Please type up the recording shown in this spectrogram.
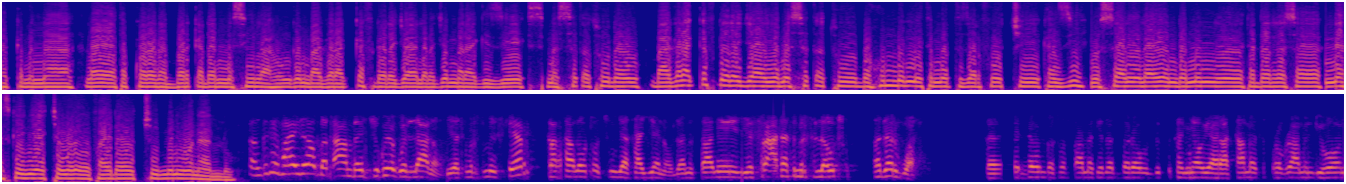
ሕክምና ላይ ያተኮረ ነበር ቀደም ሲል። አሁን ግን በአገር አቀፍ ደረጃ ለመጀመሪያ ጊዜ መሰጠቱ ነው። በአገር አቀፍ ደረጃ የመሰጠቱ በሁሉም የትምህርት ዘርፎች ከዚህ ውሳኔ ላይ እንደምን ተደረሰ? የሚያስገኛቸው ፋይዳዎች ምን ይሆናሉ? እንግዲህ ፋይዳው በጣም በእጅጉ የጎላ ነው። የትምህርት ሚኒስቴር ካታ ለውጦችን እያሳየ ነው። ለምሳሌ የስርዓተ ትምህርት ለውጥ ተደርጓል። ቀደም በሶስት ዓመት የነበረው ዝቅተኛው የአራት ዓመት ፕሮግራም እንዲሆን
